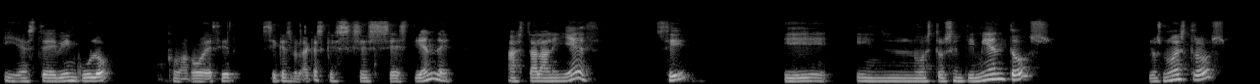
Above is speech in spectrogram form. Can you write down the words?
Y este vínculo, como acabo de decir, sí que es verdad que es que se, se extiende hasta la niñez, ¿sí? y, nuestros sentimientos, los nuestros,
